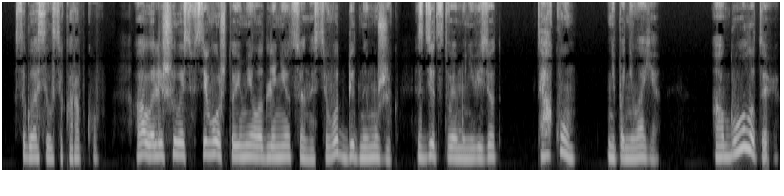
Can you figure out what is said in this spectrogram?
— согласился Коробков. Алла лишилась всего, что имела для нее ценность. Вот бедный мужик. С детства ему не везет. «Ты о ком?» — не поняла я. «О Болотове.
